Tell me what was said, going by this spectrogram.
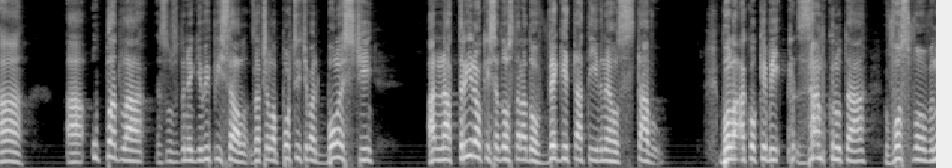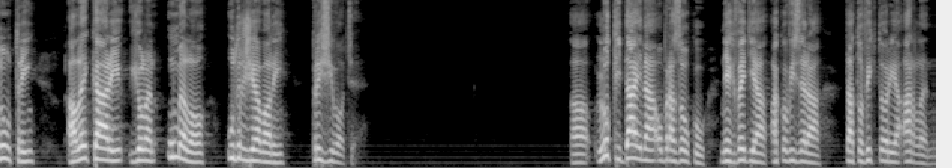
a a upadla, ja som si to niekde vypísal, začala pocitovať bolesti a na tri roky sa dostala do vegetatívneho stavu. Bola ako keby zamknutá vo svojom vnútri a lekári ju len umelo udržiavali pri živote. Luky, daj na obrazovku, nech vedia, ako vyzerá táto Viktória Arlen.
